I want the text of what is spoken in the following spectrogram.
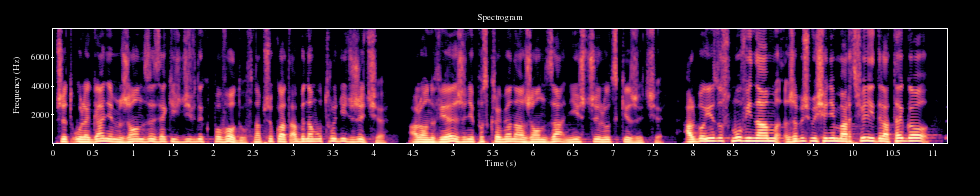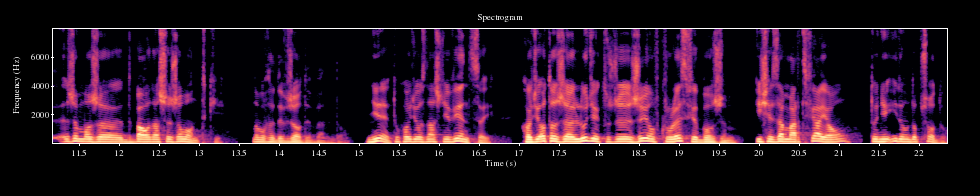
przed uleganiem rządzy z jakichś dziwnych powodów, na przykład, aby nam utrudnić życie, ale on wie, że nieposkramiona rządza niszczy ludzkie życie. Albo Jezus mówi nam, żebyśmy się nie martwili dlatego, że może dba o nasze żołądki, no bo wtedy wrzody będą. Nie, tu chodzi o znacznie więcej. Chodzi o to, że ludzie, którzy żyją w Królestwie Bożym i się zamartwiają, to nie idą do przodu.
